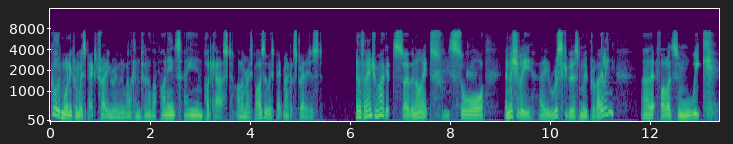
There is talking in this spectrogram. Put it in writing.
Good morning from Westpac's trading room and welcome to another Finance AM podcast. I'm Imre Speizer, Westpac market strategist. In the financial markets overnight, we saw initially a risk averse mood prevailing. Uh, that followed some weak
